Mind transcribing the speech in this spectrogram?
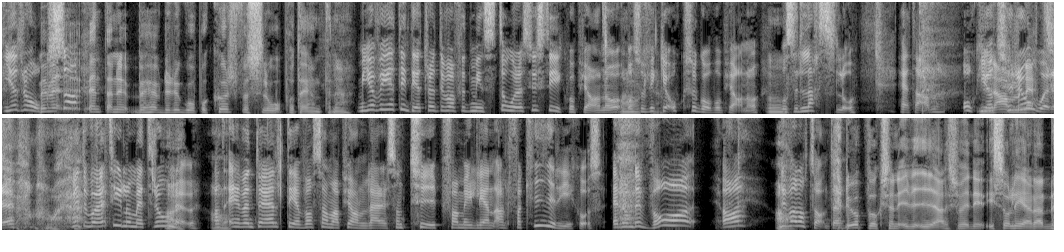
Jag tror Men också, vä- vänta nu, behövde du gå på kurs för att slå på tangenterna? men jag vet inte, jag tror att det var för att min stora syster gick på piano och så Ah, okej. Mm. fick jag också gå på piano hos Laszlo, hette han. Och jag Namnet. tror, Åh, vet du vad jag till och med tror Nej, nu? ja. Att eventuellt det var samma pianolärare som typ familjen Al Fakir gick hos. Eller om det var, ja, det var något sånt. Du är uppvuxen i, i alltså, isolerad...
